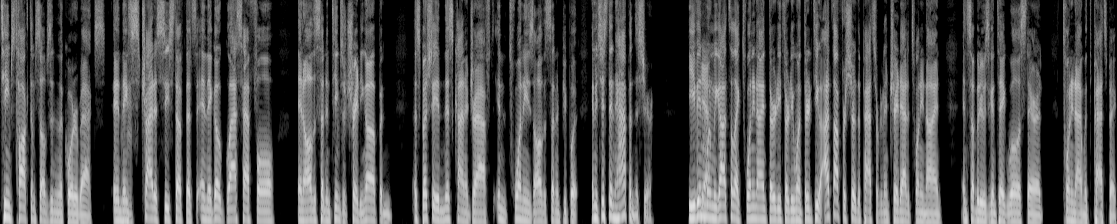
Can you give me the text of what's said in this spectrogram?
teams talk themselves into the quarterbacks and they Mhm. s- try to see stuff that's and they go glass half full, and all of a sudden teams are trading up and especially in this kind of draft in the 20s, all of a sudden people and it just didn't happen this year. Even Yeah. when we got to like 29, 30, 31, 32, I thought for sure the Pats were going to trade out at 29 and somebody was going to take Willis there at 29 with the Pats pick.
